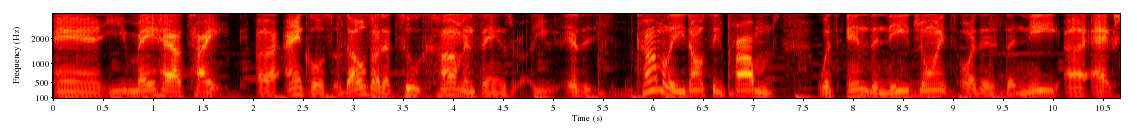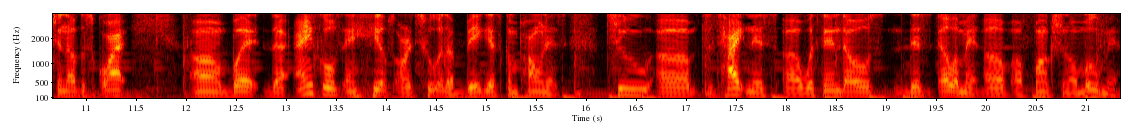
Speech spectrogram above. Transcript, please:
and you may have tight uh, ankles those are the two common things you, is it, commonly you don't see problems within the knee joints or the, the knee uh, action of the squat um, but the ankles and hips are two of the biggest components to uh, to tightness uh, within those this element of a functional movement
